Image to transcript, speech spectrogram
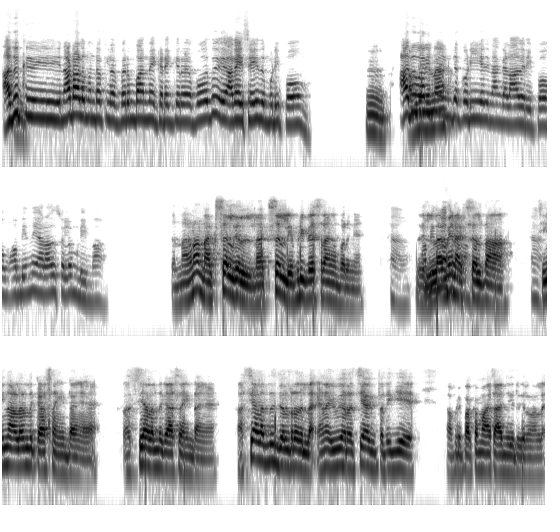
அதுக்கு நாடாளுமன்றத்துல பெரும்பான்மை கிடைக்கிற போது அதை செய்து முடிப்போம். அது? வரைக்கும் இந்த கொடியை நாங்கள் ஆதரிப்போம் அப்படின்னு யாராவது சொல்ல முடியுமா? ஆனா நக்சல்கள் நக்சல் எப்படி பேசுறாங்க பாருங்க. எல்லாமே நக்சல் தான். சீனால இருந்து காசு வாங்கிட்டாங்க. ரஷ்யால இருந்து காசு வாங்கிட்டாங்க. ரஷ்யால இருந்து சொல்றது இல்ல ஏன்னா இவங்க ரஷ்யாவுக்கு இப்போதைக்கு அப்படி பக்கமா சாஞ்சுக்கிட்டு இருக்கிறனால.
